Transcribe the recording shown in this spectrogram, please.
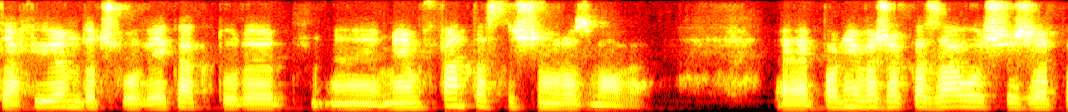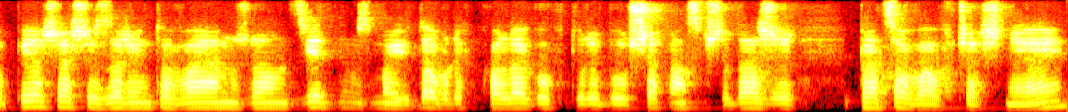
trafiłem do człowieka, który e, miał fantastyczną rozmowę. E, ponieważ okazało się, że po pierwsze ja się zorientowałem, że on z jednym z moich dobrych kolegów, który był szefem sprzedaży, pracował wcześniej,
